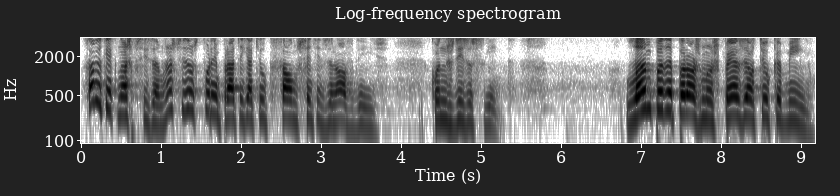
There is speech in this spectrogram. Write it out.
Sabe o que é que nós precisamos? Nós precisamos de pôr em prática aquilo que Salmos 119 diz, quando nos diz o seguinte: Lâmpada para os meus pés é o teu caminho.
